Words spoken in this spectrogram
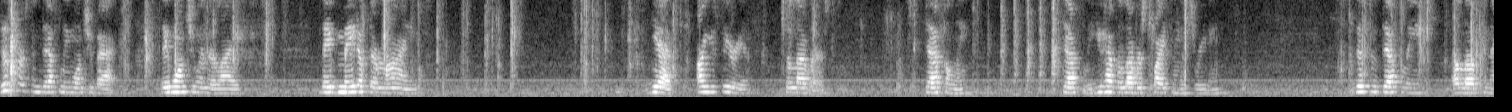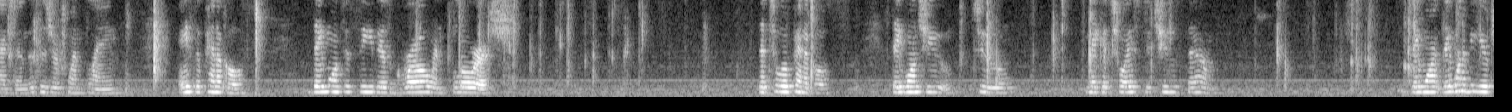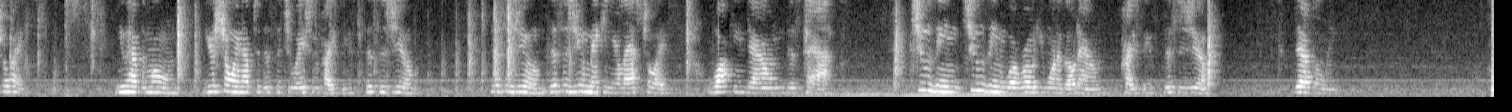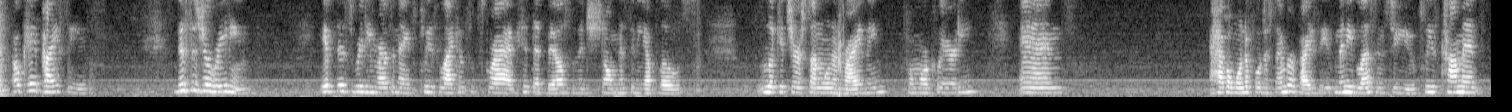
This person definitely wants you back. They want you in their life. They've made up their minds. Yes. Are you serious? The lovers. Definitely. Definitely. You have the lovers twice in this reading. This is definitely a love connection. This is your twin flame. Ace of Pentacles. They want to see this grow and flourish. The Two of Pentacles. They want you to make a choice to choose them. They want they want to be your choice. You have the moon. You're showing up to this situation, Pisces. This is you. This is you. This is you making your last choice. Walking down this path. Choosing, choosing what road you want to go down, Pisces. This is you. Definitely. Okay, Pisces. This is your reading. If this reading resonates, please like and subscribe. Hit that bell so that you don't miss any uploads. Look at your sun, moon, and rising for more clarity. And have a wonderful December, Pisces. Many blessings to you. Please comment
